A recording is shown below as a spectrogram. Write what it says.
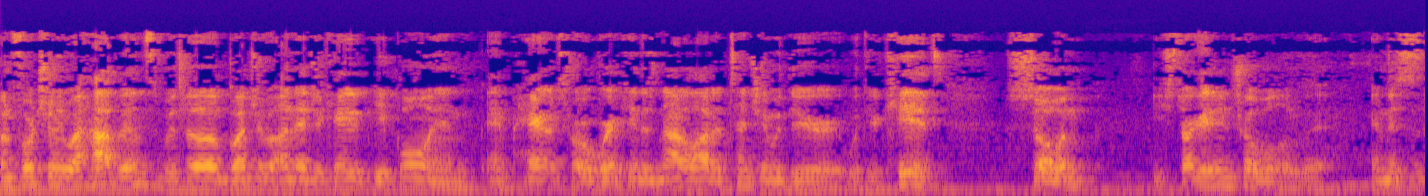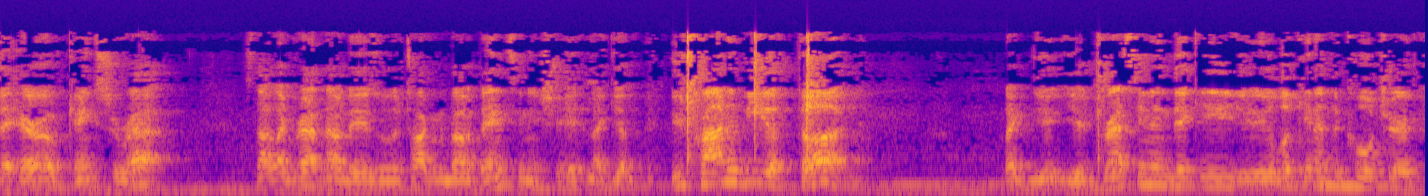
unfortunately what happens with a bunch of uneducated people and, and parents who are working, there's not a lot of attention with your with your kids, so you start getting in trouble a little bit. And this is the era of gangster rap. It's not like rap nowadays when they're talking about dancing and shit. Like you're, you're trying to be a thug. Like you, you're dressing in Dickies, you're looking at the culture.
